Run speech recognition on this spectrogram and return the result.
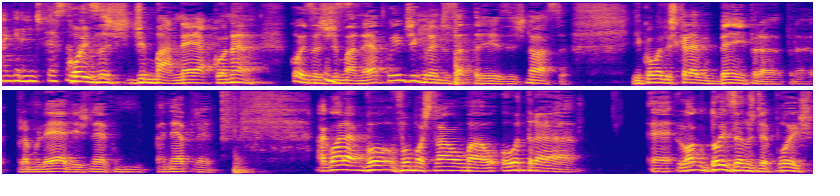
A grande personagem. Coisas de maneco, né? Coisas Isso. de maneco e de grandes atrizes. Nossa. E como ele escreve bem para mulheres, né? Com penetra. Agora vou, vou mostrar uma outra é, logo dois anos depois,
